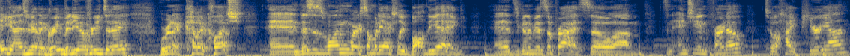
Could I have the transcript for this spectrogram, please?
Hey guys, we got a great video for you today. We're gonna cut a clutch, and this is one where somebody actually bought the egg, and it's gonna be a surprise. So um, it's an Enchi Inferno to a Hyperion,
